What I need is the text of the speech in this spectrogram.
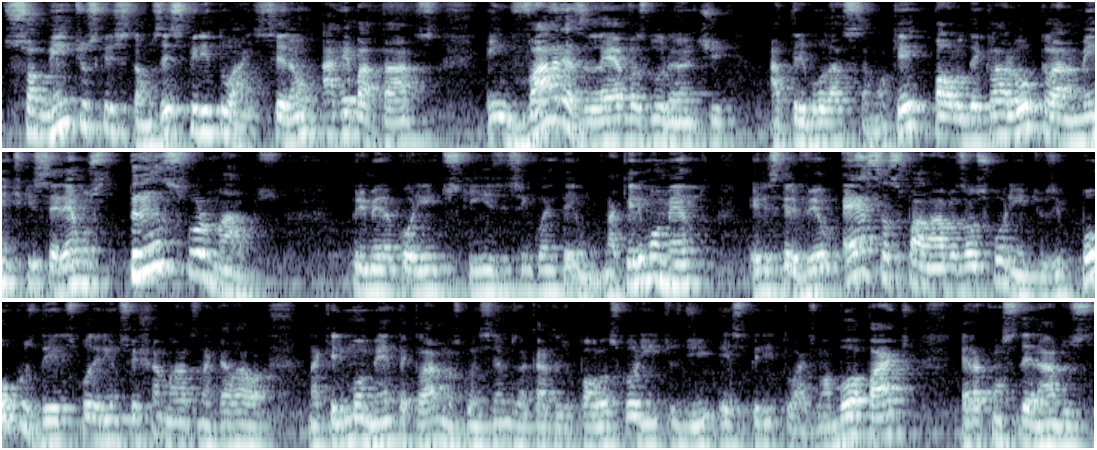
somente os cristãos espirituais serão arrebatados em várias levas durante a tribulação, ok? Paulo declarou claramente que seremos transformados. 1 Coríntios 15, 51. Naquele momento, ele escreveu essas palavras aos coríntios e poucos deles poderiam ser chamados naquela, naquele momento, é claro, nós conhecemos a carta de Paulo aos coríntios de espirituais. Uma boa parte era considerados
